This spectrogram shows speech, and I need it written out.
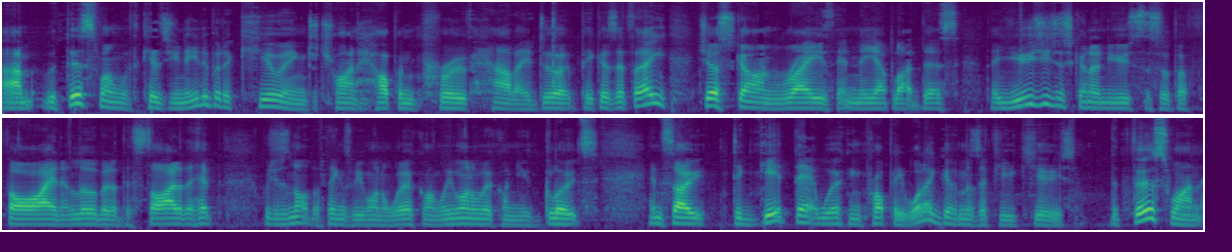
Um, with this one with kids, you need a bit of cueing to try and help improve how they do it because if they just go and raise their knee up like this, they're usually just going to use sort of the thigh and a little bit of the side of the hip, which is not the things we want to work on. We want to work on your glutes. And so to get that working properly, what I give them is a few cues. The first one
